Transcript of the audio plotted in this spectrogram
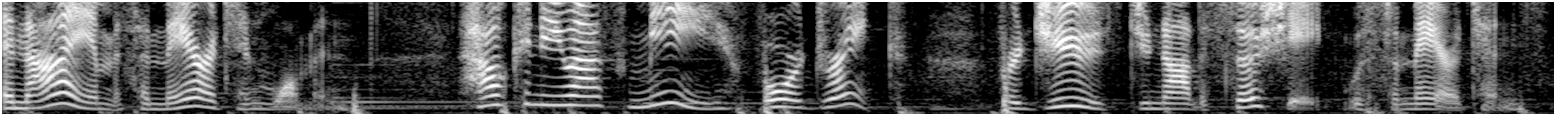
and I am a Samaritan woman. How can you ask me for a drink? For Jews do not associate with Samaritans.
